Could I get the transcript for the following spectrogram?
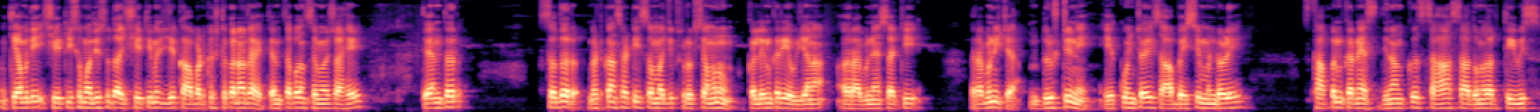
त्यामध्ये शेतीसंबंधीसुद्धा शेतीमध्ये जे काबाड कष्ट करणार आहेत त्यांचा पण समावेश आहे. त्यानंतर सदर घटकांसाठी सामाजिक सुरक्षा म्हणून कल्याणकारी योजना राबविण्यासाठी राबविण्याच्या दृष्टीने एकोणचाळीस आभ्यासी मंडळे स्थापन करण्यास दिनांक सहा सहा दोन हजार तेवीस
